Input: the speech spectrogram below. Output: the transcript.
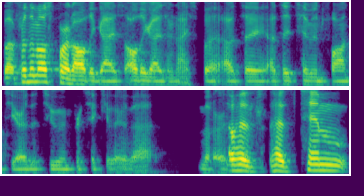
but for the most part, all the guys, all the guys are nice. But I'd say I'd say Tim and Fonty are the two in particular that that are. So has has Tim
